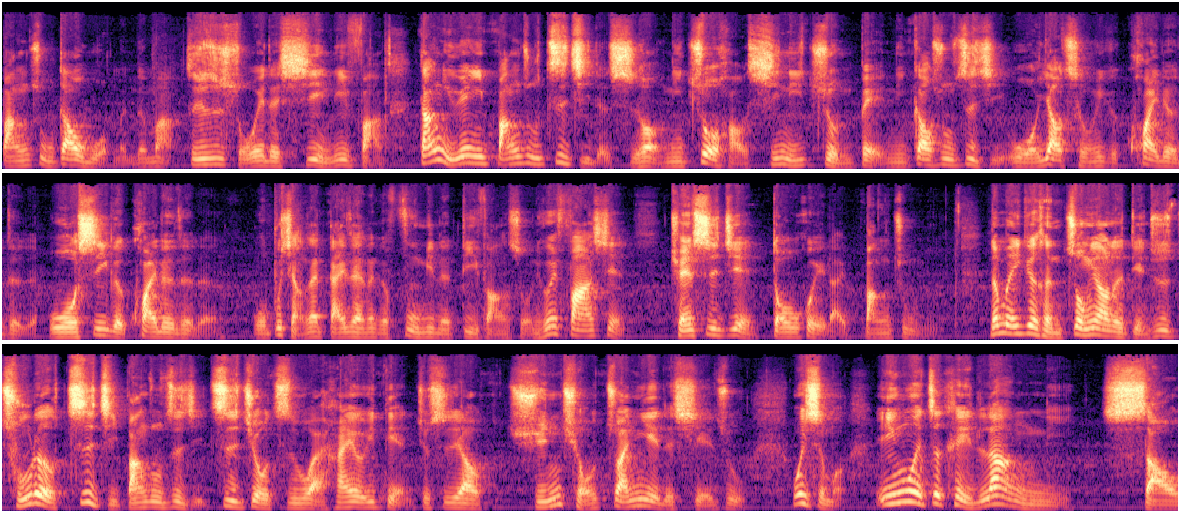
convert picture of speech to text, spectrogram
帮助到我们的嘛。这就是所谓的吸引力法则。当你愿意帮助自己的时候，你做好心理准备，你告诉自己，我要成为一个快乐的人，我是一个快乐的人，我不想再待在那个负面的地方的时候，你会发现。全世界都会来帮助你。那么一个很重要的点就是，除了自己帮助自己自救之外，还有一点就是要寻求专业的协助。为什么？因为这可以让你少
